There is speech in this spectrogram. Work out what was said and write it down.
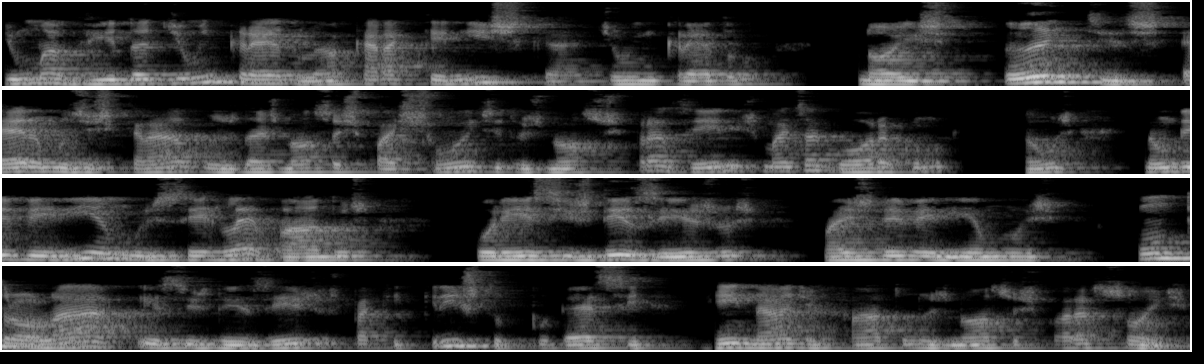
de uma vida de um incrédulo, é uma característica de um incrédulo. Nós antes éramos escravos das nossas paixões e dos nossos prazeres, mas agora, como cristãos, não deveríamos ser levados por esses desejos, mas deveríamos controlar esses desejos para que Cristo pudesse reinar de fato nos nossos corações.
